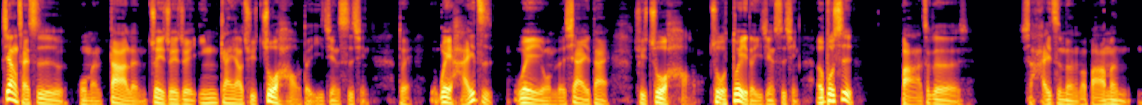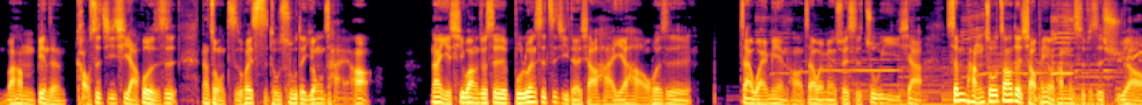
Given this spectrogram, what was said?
这样才是我们大人最最最应该要去做好的一件事情，对，为孩子、为我们的下一代去做好、做对的一件事情，而不是把这个小孩子们把他们把他们变成考试机器啊，或者是那种只会死读书的庸才啊。那也希望就是不论是自己的小孩也好，或者是在外面哈，在外面随时注意一下身旁周遭的小朋友，他们是不是需要。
